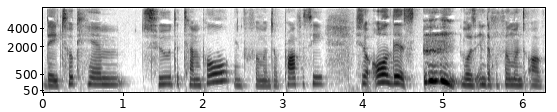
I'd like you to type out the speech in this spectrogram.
they took him to the temple in fulfillment of prophecy. So all this was in the fulfillment of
